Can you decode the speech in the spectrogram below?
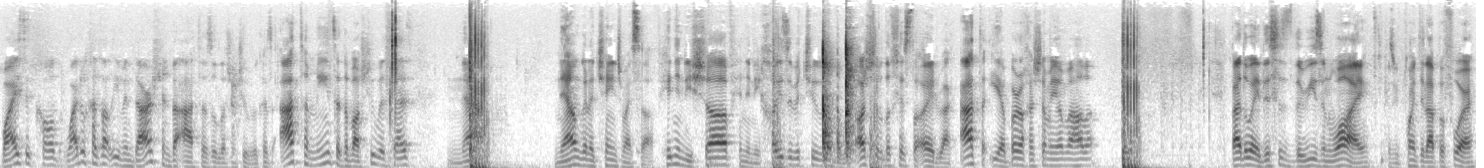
Why is it called? Why do Chazal even darshan va'ata as a lashon tshuva? Because ata means that the Baal says now. Now I'm going to change myself. Hineni shav, hineni chayze b'tshuva, v'ashav l'chis la'oid rak ata iya baruch Hashem yom. By the way, this is the reason why, as we pointed out before,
